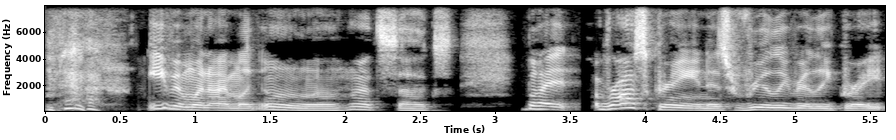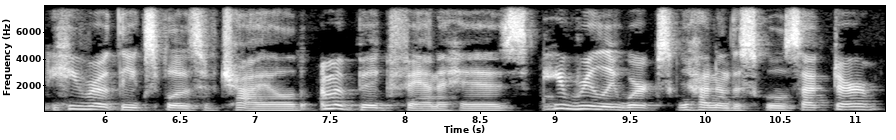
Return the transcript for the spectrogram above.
Even when I'm like, oh, that sucks. But Ross Greene is really, really great. He wrote The Explosive Child. I'm a big fan of his. He really works kind of the school sector,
